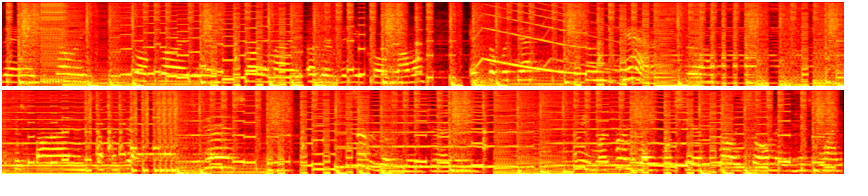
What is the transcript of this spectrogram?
today is probably, well, probably, probably my other video called Mama and stuff like that. So yeah, so it's just fun and stuff like that. Because it's not really major, I mean. I mean, my friend Blake was here, probably saw me in his line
